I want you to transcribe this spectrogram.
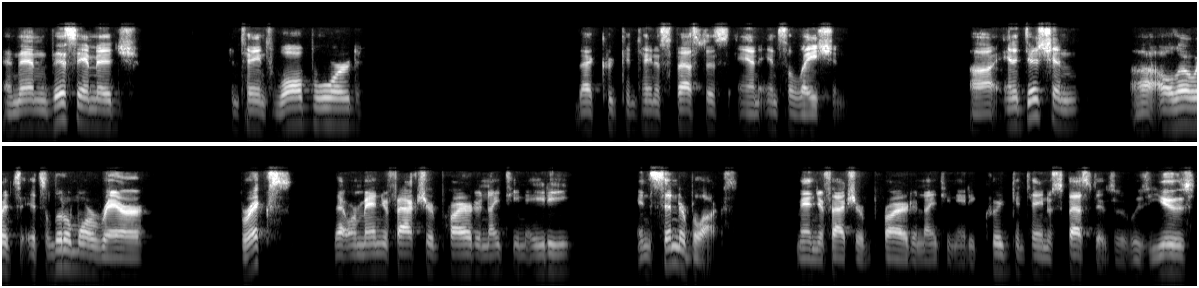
And then this image contains wallboard that could contain asbestos and insulation. Uh, in addition, uh, although it's it's a little more rare, bricks that were manufactured prior to 1980 and cinder blocks manufactured prior to 1980 could contain asbestos. It was used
